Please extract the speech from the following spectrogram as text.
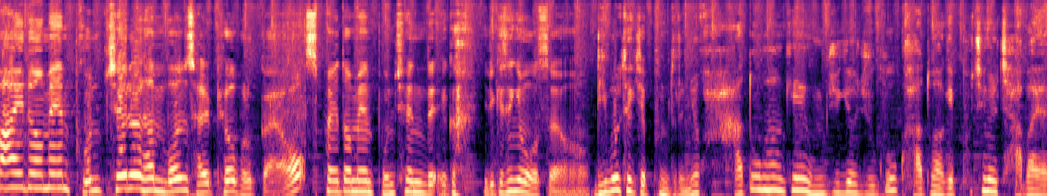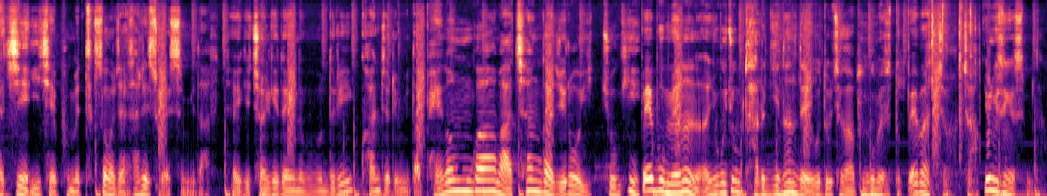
스파이더맨 본체를 한번 살펴볼까요? 스파이더맨 본체인데 그러니까 이렇게 생겨먹었어요. 리볼텍 제품들은요 과도하게 움직여주고 과도하게 posing을 잡아야지 이 제품의 특성을 잘 살릴 수가 있습니다. 자 여기 절개되어 있는 부분들이 관절입니다. 베놈과 마찬가지로 이쪽이 빼보면은 아, 이거 좀 다르긴 한데 이것도 제가 궁금해서 또 빼봤죠. 자 이렇게 생겼습니다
